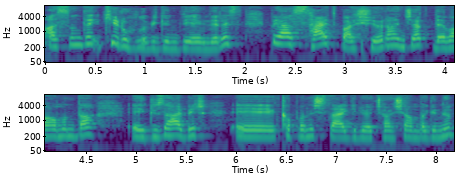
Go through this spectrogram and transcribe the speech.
Aslında iki ruhlu bir gün diyebiliriz. Biraz sert başlıyor ancak devamında güzel bir e, kapanış sergiliyor çarşamba günü.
